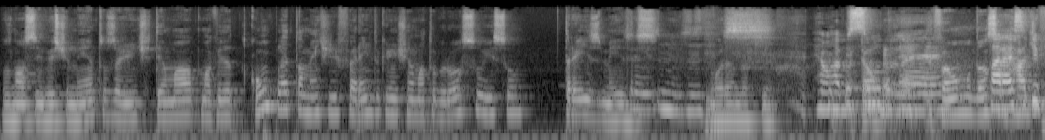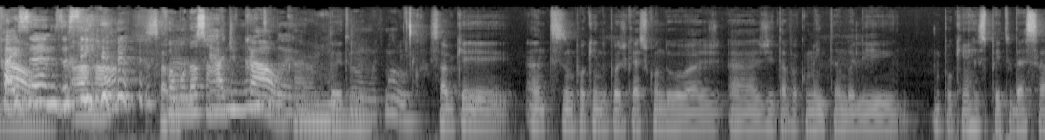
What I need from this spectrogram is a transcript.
os nossos investimentos. A gente tem uma, uma vida completamente diferente do que a gente tinha no Mato Grosso. Isso três meses morando aqui. É um absurdo, Então, né? Foi uma mudança Parece que radical. faz anos, assim. Aham. Foi uma mudança É radical, muito cara. Muito, Doido. muito maluco. sabe que antes, um pouquinho do podcast, quando a, a Gi tava comentando ali um pouquinho a respeito dessa,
